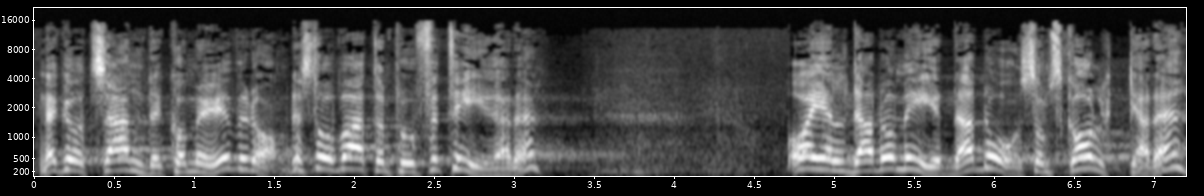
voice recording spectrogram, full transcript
när Guds ande kom över dem? Det står bara att de profeterade. Och Eldad och Medad då som skolkade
